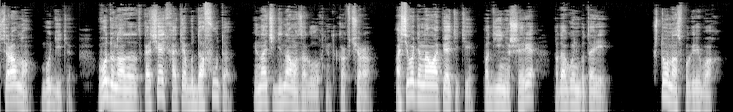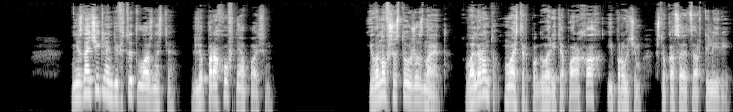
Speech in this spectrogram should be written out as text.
Все равно, будите. Воду надо откачать хотя бы до фута, иначе динамо заглохнет, как вчера. А сегодня нам опять идти, под Ени-Шире, под огонь батарей. Что у нас в погребах? Незначительный дефицит влажности. Для порохов не опасен. Иванов шестой уже знает. Вальронт – мастер поговорить о порохах и прочем, что касается артиллерии.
